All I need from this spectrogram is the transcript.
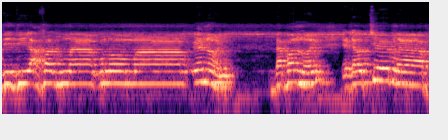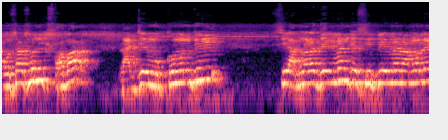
দিদি আসার কোনো এ নয় ব্যাপার নয়। এটা হচ্ছে প্রশাসনিক সভা রাজ্যের মুখ্যমন্ত্রী। সে আপনারা দেখবেন যে সিপিএমের আমলে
